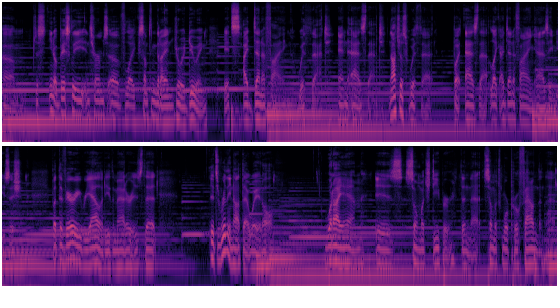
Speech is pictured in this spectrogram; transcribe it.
um, just, you know, basically in terms of like something that I enjoy doing, it's identifying with that and as that. Not just with that, but as that, like identifying as a musician. But the very reality of the matter is that it's really not that way at all. What I am is so much deeper than that, so much more profound than that.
